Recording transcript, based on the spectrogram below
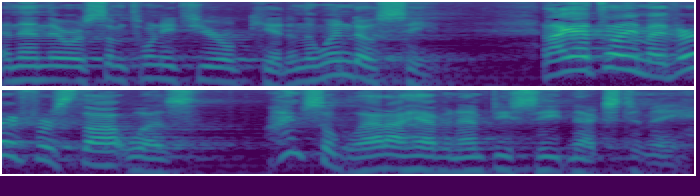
and then there was some 22 year old kid in the window seat. And I got to tell you, my very first thought was, I'm so glad I have an empty seat next to me.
